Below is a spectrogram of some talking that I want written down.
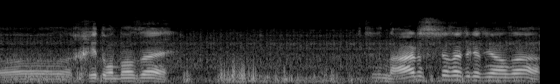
哦，黑洞洞子，这哪儿的现在这个样子啊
